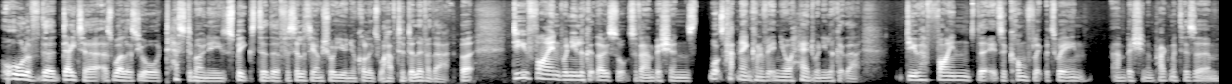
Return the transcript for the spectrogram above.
all of the data, as well as your testimony, speaks to the facility I'm sure you and your colleagues will have to deliver that. But do you find when you look at those sorts of ambitions, what's happening kind of in your head when you look at that? Do you find that it's a conflict between ambition and pragmatism?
